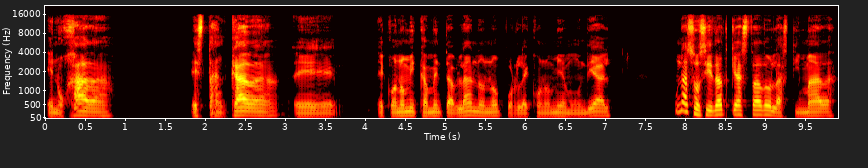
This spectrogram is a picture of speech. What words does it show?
enojada, estancada, eh, económicamente hablando, ¿no? Por la economía mundial una sociedad que ha estado lastimada,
